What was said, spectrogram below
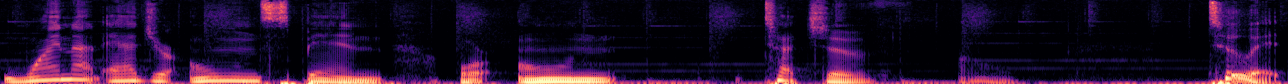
why not add your own spin or own touch of oh, to it?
